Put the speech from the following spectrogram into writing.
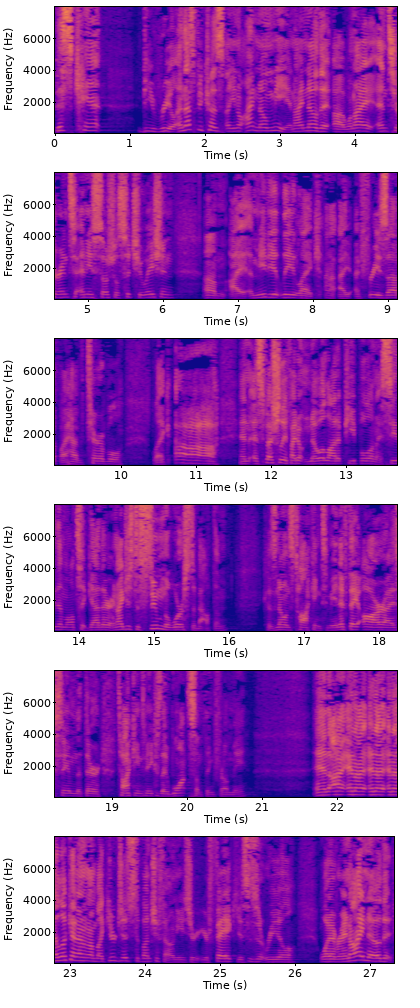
This can't be real. And that's because, uh, you know, I know me, and I know that uh, when I enter into any social situation, um, I immediately, like, I, I freeze up. I have terrible, like, ah, and especially if I don't know a lot of people and I see them all together, and I just assume the worst about them because no one's talking to me. And if they are, I assume that they're talking to me because they want something from me. And I, and I, and I, and I look at it and I'm like, you're just a bunch of phonies. You're, you're fake. This isn't real. Whatever. And I know that,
